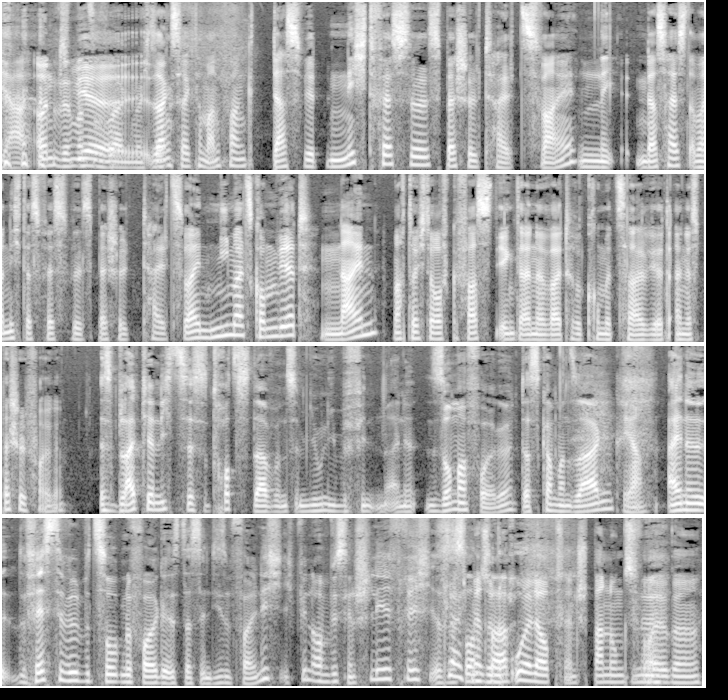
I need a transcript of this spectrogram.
Ja, und Wenn man so wir sagen möchte. sagen es direkt am Anfang, das wird nicht Festival Special Teil 2. Nee. Das heißt aber nicht, dass Festival Special Teil 2 niemals kommen wird. Nein, macht euch darauf gefasst, irgendeine weitere krumme Zahl wird eine Special-Folge. Es bleibt ja nichtsdestotrotz, da wir uns im Juni befinden, eine Sommerfolge. Das kann man sagen. Ja. Eine festivalbezogene Folge ist das in diesem Fall nicht. Ich bin auch ein bisschen schläfrig. Es Vielleicht ist mehr so eine Sonntag. Urlaubsentspannungsfolge.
